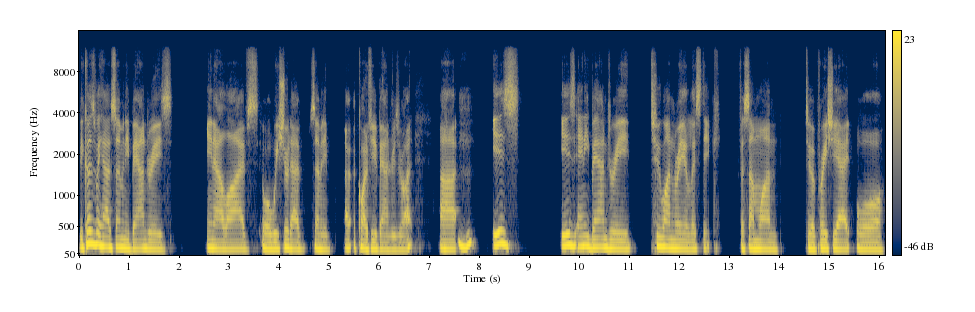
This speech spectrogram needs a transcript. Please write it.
because we have so many boundaries in our lives, or we should have so many, uh, quite a few boundaries, right? Uh, mm-hmm. Is is any boundary too unrealistic for someone to appreciate or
